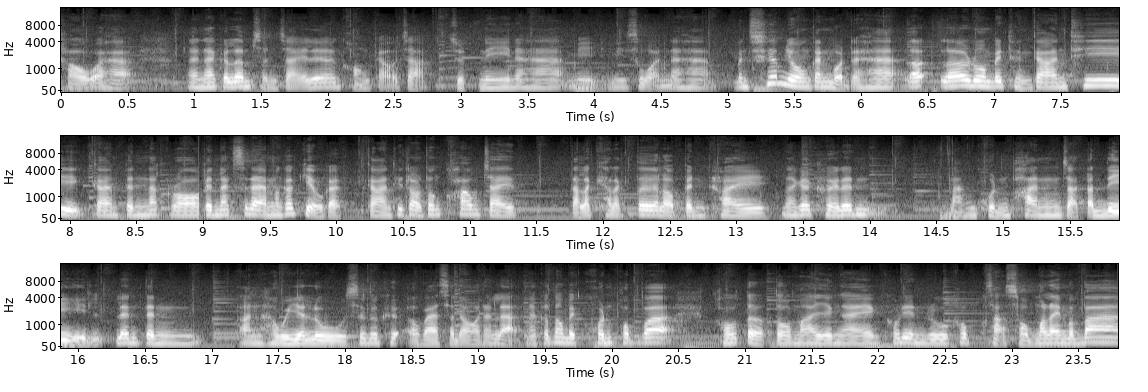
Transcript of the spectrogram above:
เขาอะฮะแล้วนั้นก็เริ่มสนใจเรื่องของเก่าจากจุดนี้นะฮะ มีมีส่วนนะฮะ มันเชื่อมโยงกันหมดนะฮะ แล้วแล้วรวมไปถึงการที่การเป็นนักร้อง เป็นนักแสดงมันก็เกี่ยวกับการที่เราต้องเข้าใจแต่ละคาแรคเตอร์เราเป็นใครนั่นก็เคยเล่น หนังขุนพันธ์จากอดีตเล่นเป็นอันฮาวิยาลู ซึ่งก็คืออแวสดอนั่นแหละแล้วก็ต้องไปค้นพบว่าเขาเติบโตมายังไง เขาเรียนรู้เขาสะสมอะไรมาบ้าง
